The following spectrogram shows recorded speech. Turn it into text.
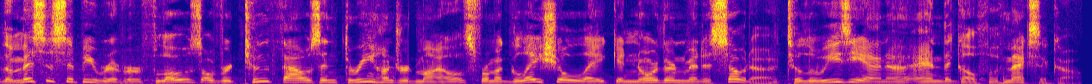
The Mississippi River flows over 2,300 miles from a glacial lake in northern Minnesota to Louisiana and the Gulf of Mexico.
